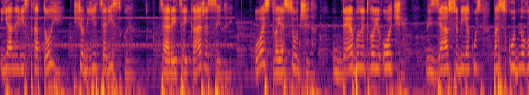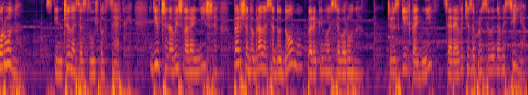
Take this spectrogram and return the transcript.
я невістка тої, що б'ється різкою. Цариця й каже синові: Ось твоя суджена, де були твої очі? Взяв собі якусь паскудну ворону. Скінчилася служба в церкві. Дівчина вийшла раніше, перша добралася додому, перекинулася вороною. Через кілька днів царевича запросили на весілля.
